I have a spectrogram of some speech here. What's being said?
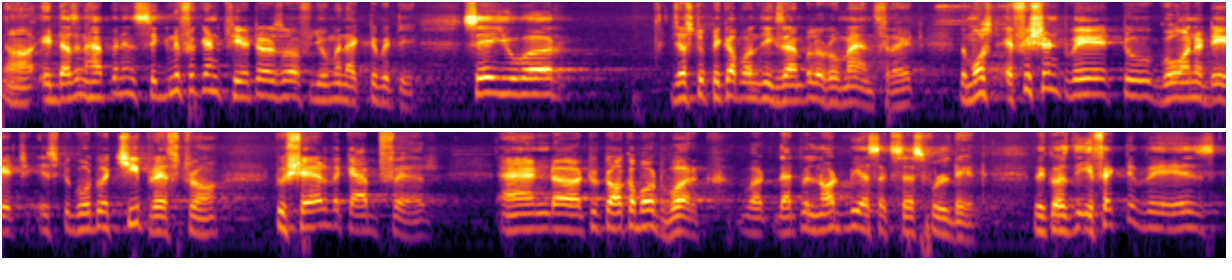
Uh, it doesn't happen in significant theaters of human activity. Say you were, just to pick up on the example of romance, right? The most efficient way to go on a date is to go to a cheap restaurant, to share the cab fare, and uh, to talk about work. But that will not be a successful date because the effective way is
